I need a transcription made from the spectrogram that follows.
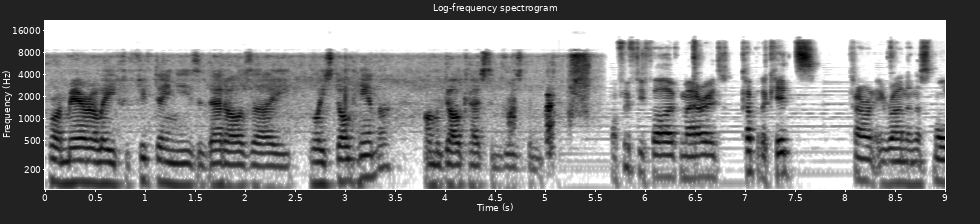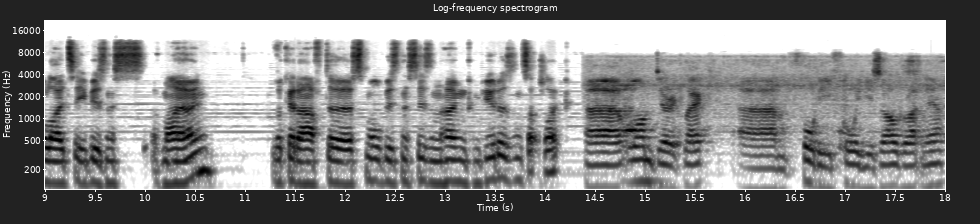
Primarily for 15 years of that, I was a police dog handler on the Gold Coast in Brisbane. I'm 55, married, a couple of kids, currently running a small IT business of my own, looking after small businesses and home computers and such like. Uh, well, I'm Derek Lack, um, 44 years old right now,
